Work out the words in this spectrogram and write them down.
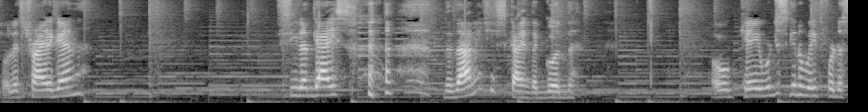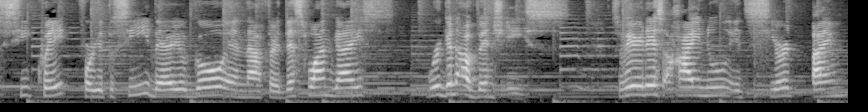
So let's try it again. See that, guys? the damage is kinda good. Okay, we're just gonna wait for the sea quake for you to see. There you go. And after this one, guys, we're gonna avenge Ace. So here it is, Akainu. It's your time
